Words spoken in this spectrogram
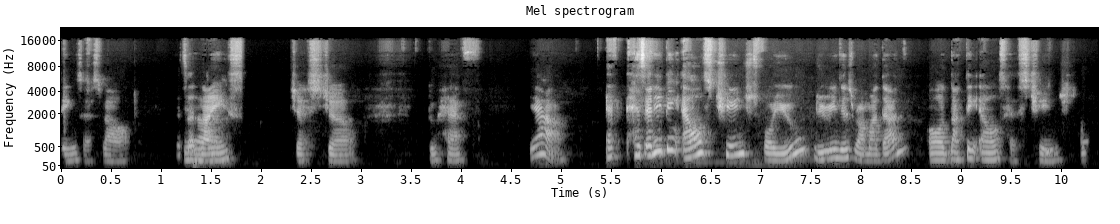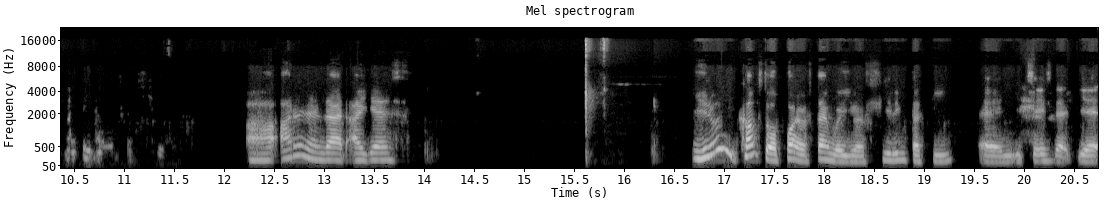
things as well. It's a nice gesture to have. Yeah. Has anything else changed for you during this Ramadan, or nothing else has changed? Uh, other than that, I guess you know it comes to a point of time where you're feeling 30 and it says that yeah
